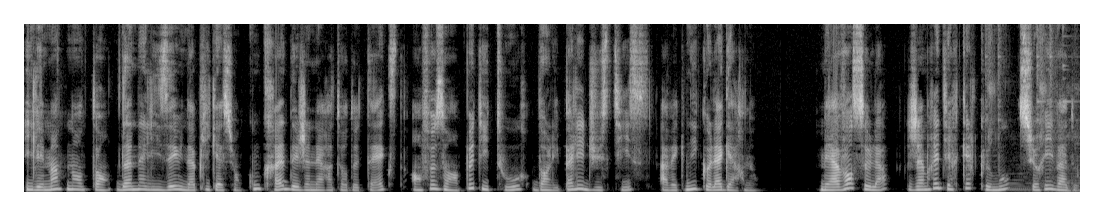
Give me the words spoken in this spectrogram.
Il est maintenant temps d'analyser une application concrète des générateurs de texte en faisant un petit tour dans les palais de justice avec Nicolas Garneau. Mais avant cela, j'aimerais dire quelques mots sur Ivado.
